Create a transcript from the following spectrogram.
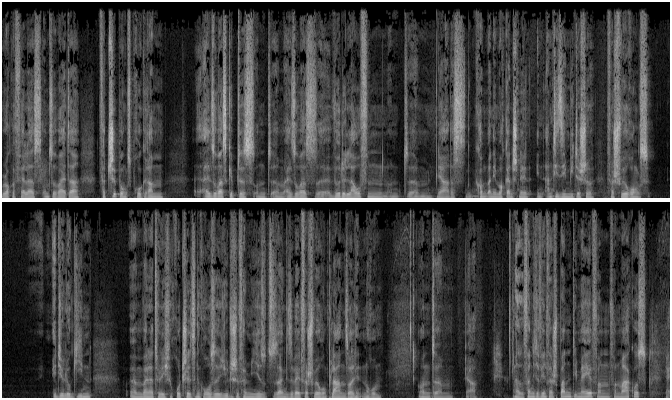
Rockefellers und so weiter, Verchippungsprogramm, all sowas gibt es und ähm, all sowas äh, würde laufen und ähm, ja, das kommt man eben auch ganz schnell in antisemitische Verschwörungsideologien ähm, weil natürlich Rothschilds eine große jüdische Familie sozusagen diese Weltverschwörung planen soll hintenrum. Und ähm, ja, also fand ich auf jeden Fall spannend, die Mail von, von Markus. Ja,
